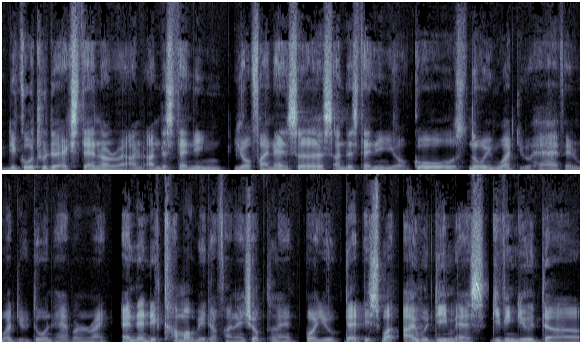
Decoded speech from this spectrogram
They go to the extent, on understanding your finances, understanding your goals, knowing what you have and what you don't have, right. And then they come up with a financial plan for you. That is what I would deem as giving you the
